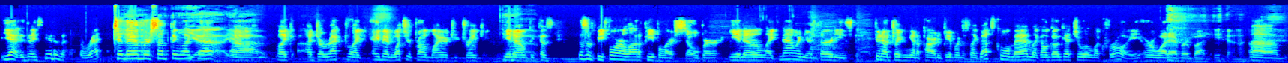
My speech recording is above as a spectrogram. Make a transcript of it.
yeah, they see it as a threat to them or something like Yeah, that. yeah. Um, like, a direct, like, hey, man, what's your problem? Why aren't you drinking? You know, because this was before a lot of people are sober, you know, like, now in your 30s, if you're not drinking at a party, people are just like, that's cool, man. Like, I'll go get you a LaCroix or whatever, but yeah. um,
